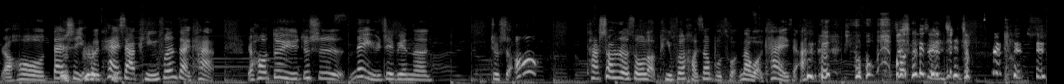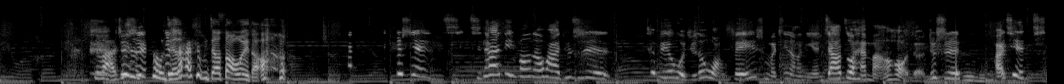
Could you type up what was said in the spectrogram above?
然后但是也会看一下评分再看，然后对于就是内娱这边呢，就是哦，他上热搜了，评分好像不错，那我看一下，就是这种 对吧？就是总结的还是比较到位的。就是其其他地方的话，就是特别我觉得网飞什么这两年佳作还蛮好的，就是而且题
